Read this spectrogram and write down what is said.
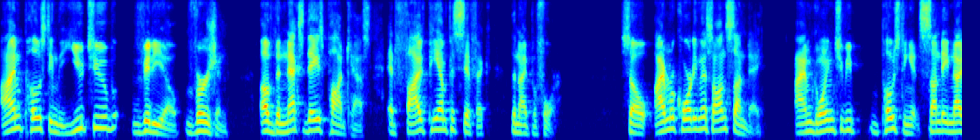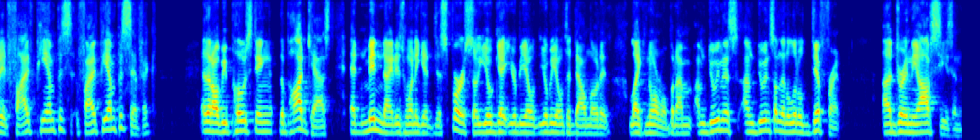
I'm posting the YouTube video version of the next day's podcast at 5 p.m. Pacific the night before. So I'm recording this on Sunday. I'm going to be posting it Sunday night at 5 p.m. 5 p.m. Pacific, and then I'll be posting the podcast at midnight is when it get dispersed. So you'll get you'll be able you'll be able to download it like normal. But I'm I'm doing this I'm doing something a little different uh, during the off season,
